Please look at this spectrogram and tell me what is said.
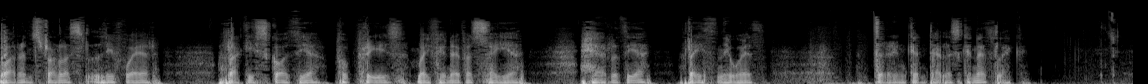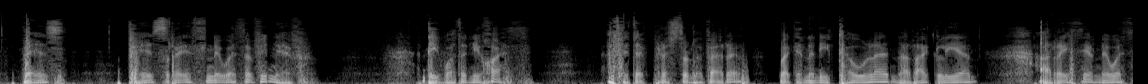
war yn strolas lifwer, rhag i sgoddia popris mae ffynef y seia, herddia reith newydd, dryn gyndeles cenedleg. Mes, pes reith newydd y finef. Ni wad yn ei chweth. Y ffedef prestol y ferel, mae gennym ni tawlen a raglian a reithiau newydd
